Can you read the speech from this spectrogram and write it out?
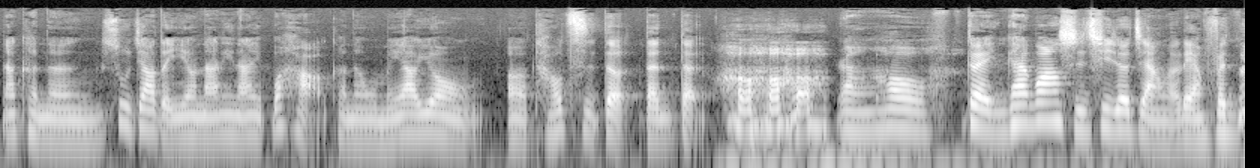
那可能塑胶的也有哪里哪里不好，可能我们要用呃陶瓷的等等。然后对，你看光石器就讲了两分钟。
